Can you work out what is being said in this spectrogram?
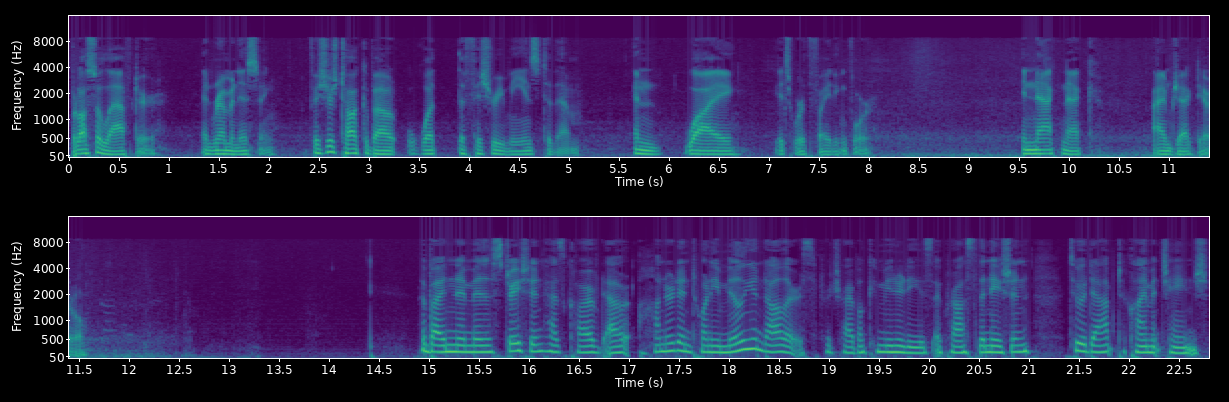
but also laughter and reminiscing. Fishers talk about what the fishery means to them and why it's worth fighting for. In Naknek, I'm Jack Darrell. The Biden administration has carved out $120 million for tribal communities across the nation to adapt to climate change.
